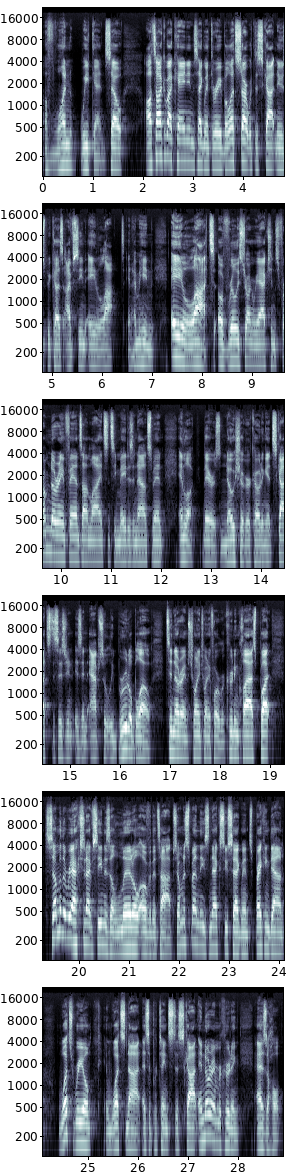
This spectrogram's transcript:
of one weekend. So, I'll talk about Canion in segment three, but let's start with the Scott news because I've seen a lot, and I mean a lot, of really strong reactions from Notre Dame fans online since he made his announcement. And look, there's no sugarcoating it. Scott's decision is an absolutely brutal blow to Notre Dame's 2024 recruiting class, but some of the reaction I've seen is a little over the top. So I'm going to spend these next two segments breaking down what's real and what's not as it pertains to Scott and Notre Dame recruiting as a whole.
